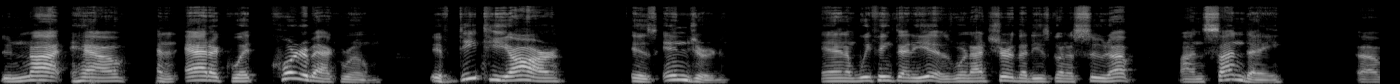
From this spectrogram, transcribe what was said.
do not have an adequate quarterback room. If DTR is injured, and we think that he is, we're not sure that he's going to suit up on Sunday uh,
